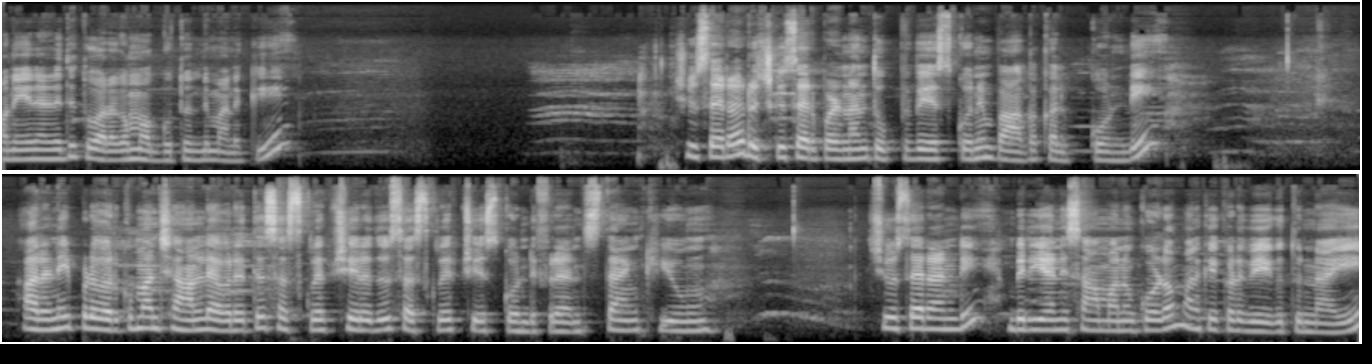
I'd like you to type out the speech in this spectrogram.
ఆనియన్ అనేది త్వరగా మగ్గుతుంది మనకి. చూసారా? రుచికి సరిపడినంత ఉప్పు వేసుకొని బాగా కలుపుకోండి. అలానే ఇప్పటి వరకు మన ఛానల్ ఎవరైతే సబ్స్క్రైబ్ చేయలేదో సబ్స్క్రైబ్ చేసుకోండి ఫ్రెండ్స్. థ్యాంక్ యూ. చూసారండి బిర్యానీ సామాను కూడా మనకి ఇక్కడ వేగుతున్నాయి.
